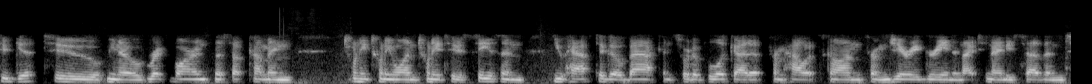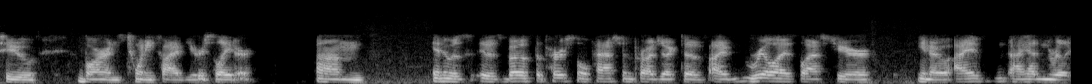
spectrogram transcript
to get to you know Rick Barnes in this upcoming 2021-22 season, you have to go back and sort of look at it from how it's gone from Jerry Green in 1997 to Barnes 25 years later. Um, and it was it was both the personal passion project of I realized last year, you know, I I hadn't really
